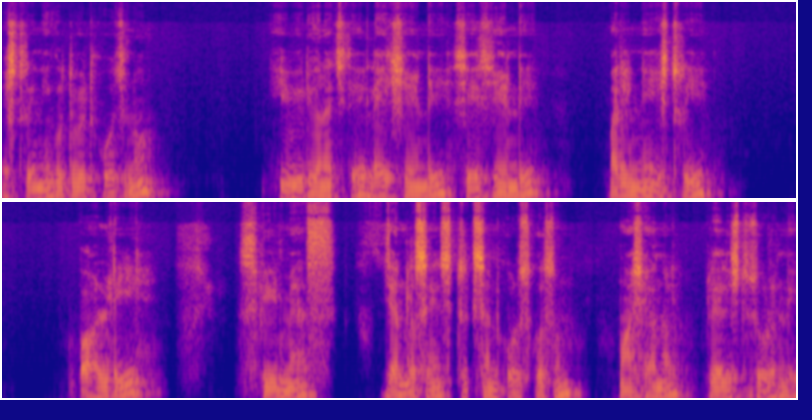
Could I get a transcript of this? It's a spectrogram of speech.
హిస్టరీని గుర్తుపెట్టుకోవచ్చును. ఈ వీడియో నచ్చితే లైక్ చేయండి షేర్ చేయండి. మరిన్ని history polity speed maths general science tricks and course కోసం మా ఛానల్ ప్లేలిస్ట్ చూడండి.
